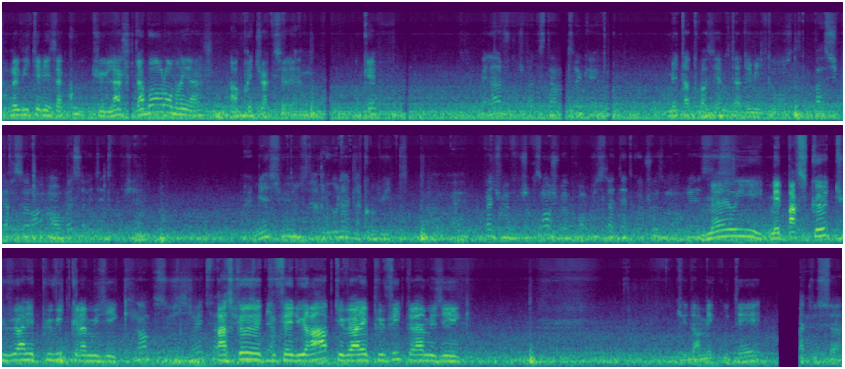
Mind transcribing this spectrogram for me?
Pour éviter les à-coups, tu lâches d'abord l'embrayage. Après, tu accélères. Ok? Mais là, pas que c'était un truc. euh, Mets ta troisième, as 2000 tours. C'était pas super serein, mais en vrai, ça avait été tranquille. Mais bien sûr, c'est rigolo de la conduite. Ah ouais. En fait, je me, je me prends plus la tête qu'autre chose, mais en vrai. Mais oui, mais parce que tu veux aller plus vite que la musique. Non, parce que j'ai jamais de faire Parce que tu fais du rap, tu veux aller plus vite que la musique. Tu dois m'écouter, pas tout seul.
